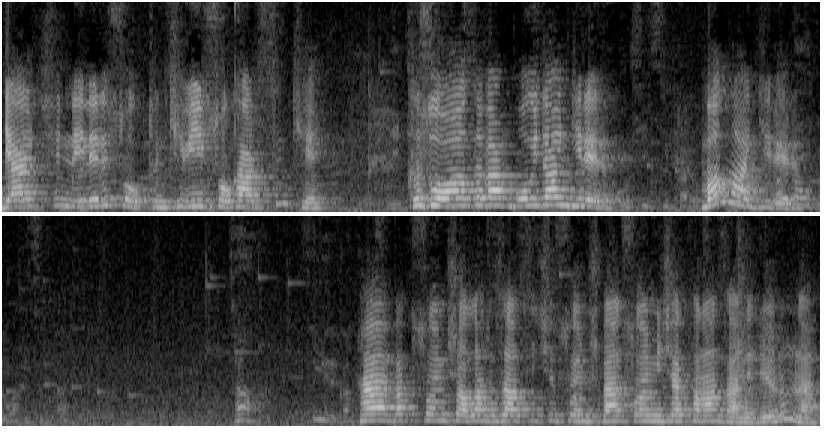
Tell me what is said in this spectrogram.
Gerçi neleri soktun kiviyi sokarsın ki? Kız o ağza ben boydan girerim. Vallahi girerim. Ha bak soymuş Allah rızası için soymuş. Ben soymayacak falan zannediyorum da.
